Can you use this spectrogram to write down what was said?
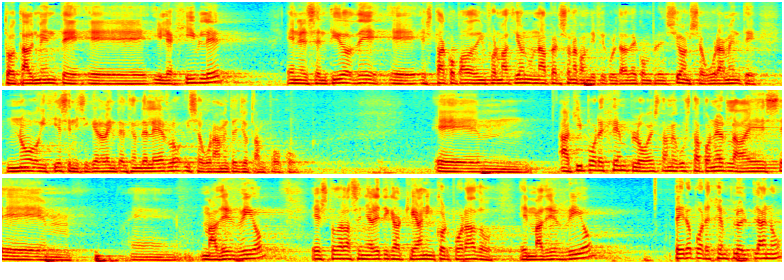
totalmente eh, ilegible, en el sentido de eh, está copado de información, una persona con dificultad de comprensión seguramente no hiciese ni siquiera la intención de leerlo y seguramente yo tampoco. Eh, aquí, por ejemplo, esta me gusta ponerla, es Madrid-Río, es toda la señalética que han incorporado en Madrid-Río, pero, por ejemplo, el plano,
